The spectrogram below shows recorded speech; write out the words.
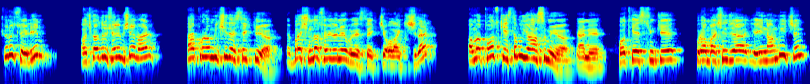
Şunu söyleyeyim. Açık Radyo'da şöyle bir şey var. Her program kişi destekliyor. E, Başında söyleniyor bu destekçi olan kişiler. Ama podcast'te bu yansımıyor. Yani podcast çünkü program başlayınca yayınlandığı için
